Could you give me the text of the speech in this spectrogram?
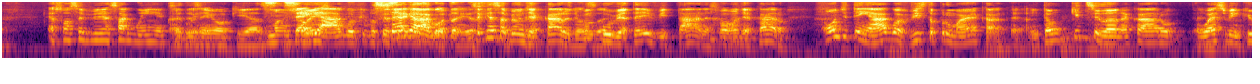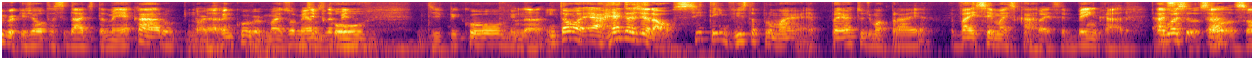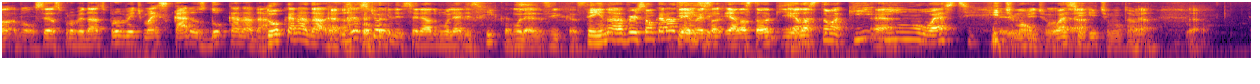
É só você ver essa aguinha que você Aguinha. desenhou aqui. As mansões. Segue a água que você segue, segue, a água. montanhas. Você quer saber onde é caro de. Vancouver? Até evitar, né? Você fala onde é caro. Onde tem água, vista para o mar é caro. É. Então, Kitsilano é caro. West Vancouver, que já é outra cidade, também é caro. North É. Vancouver, mais ou menos. Deep depende. Cove. Deep Cove. Né? Então, é a regra geral. Se tem vista para o mar, é perto de uma praia, vai ser mais caro. Vai ser bem caro. Agora, ser- se- são, é. são- vão ser as propriedades provavelmente mais caras do Canadá. Do Canadá. É. Você já assistiu aquele seriado Mulheres Ricas? Mulheres ricas. Tem a versão Tem a canadense. versão- e elas estão aqui. Elas né? estão aqui É. em West Richmond. Richmond, West é. Richmond também.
